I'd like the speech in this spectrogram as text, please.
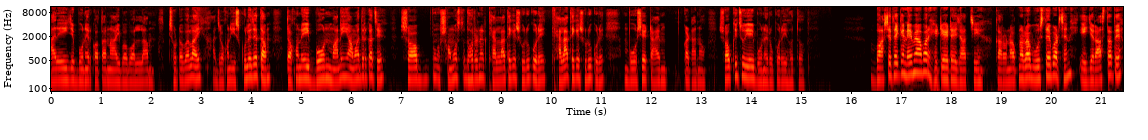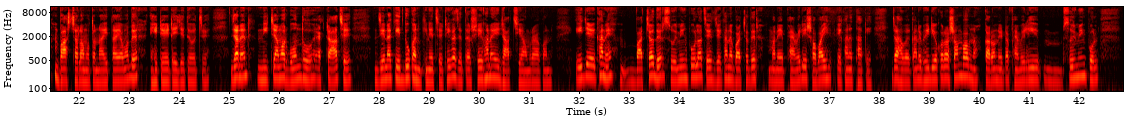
আর এই যে বোনের কথা নাই বা বললাম, ছোটোবেলায় আর যখন স্কুলে যেতাম, তখন এই বোন মানেই আমাদের কাছে সব সমস্ত ধরনের খেলা থেকে শুরু করে, খেলা থেকে শুরু করে বসে টাইম কাটানো সব কিছুই এই বোনের উপরেই হতো। বাসে থেকে নেমে আবার হেঁটে হেঁটে যাচ্ছি। কারণ আপনারা বুঝতে পারছেন, এই যে রাস্তাতে বাস চলা মতো নাই, তাই আমাদের হেঁটে হেঁটেই যেতে হচ্ছে। জানেন, নিচে আমার বন্ধু একটা আছে, যে নাকি দোকান কিনেছে, ঠিক আছে? তা সেখানেই যাচ্ছি আমরা এখন। এই যে এখানে বাচ্চাদের সুইমিং পুল আছে, যেখানে বাচ্চাদের মানে ফ্যামিলি সবাই এখানে থাকে। যা হোক, এখানে ভিডিও করা সম্ভব না, কারণ এটা ফ্যামিলি সুইমিং পুল।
